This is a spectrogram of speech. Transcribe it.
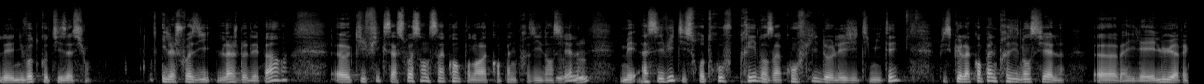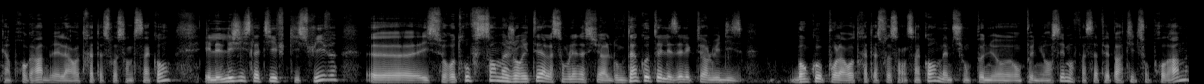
les niveaux de cotisation. Il a choisi l'âge de départ, euh, qui fixe à 65 ans pendant la campagne présidentielle, mhm. mais assez vite, il se retrouve pris dans un conflit de légitimité, puisque la campagne présidentielle, euh, bah, il est élu avec un programme de la retraite à 65 ans, et les législatives qui suivent, euh, il se retrouve sans majorité à l'Assemblée nationale. Donc d'un côté, les électeurs lui disent Banco pour la retraite à 65 ans, même si on peut, nuancer, mais enfin ça fait partie de son programme.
